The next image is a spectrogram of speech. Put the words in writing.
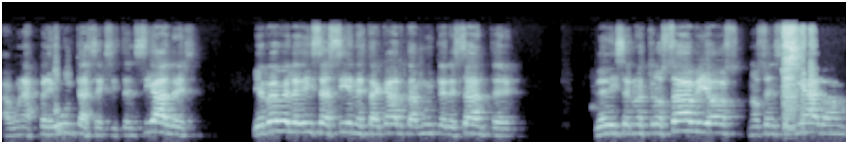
algunas preguntas existenciales. Y el Rebe le dice así en esta carta muy interesante, le dice, nuestros sabios nos enseñaron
